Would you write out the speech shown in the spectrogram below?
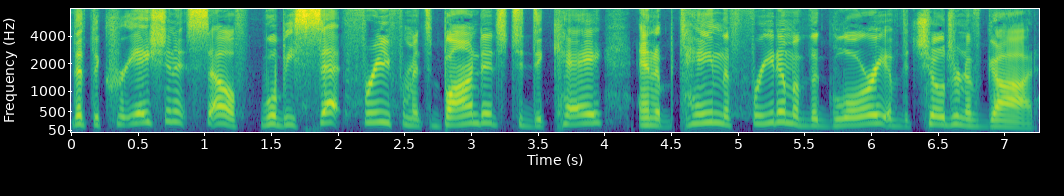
that the creation itself will be set free from its bondage to decay and obtain the freedom of the glory of the children of God.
